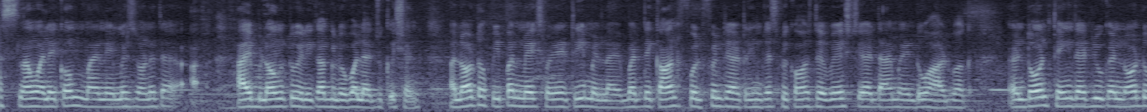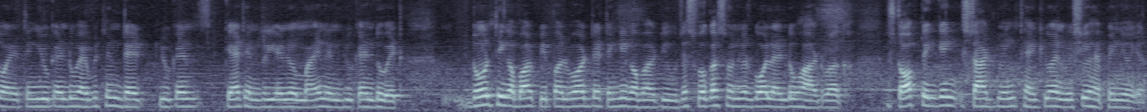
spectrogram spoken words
Assalamu alaikum. My name is Ronit. I belong to ELICA Global Education. A lot of people make many dreams in life, but they can't fulfill their dream just because they waste their time and do hard work. And don't think that you cannot do anything. You can do everything that you can get in, in your mind, and you can do it. Don't think about people what they're thinking about you. Just focus on your goal and do hard work. Stop thinking, start doing. Thank you, and wish you happy New Year.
